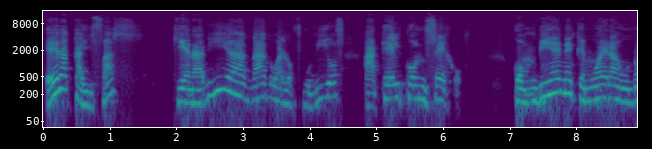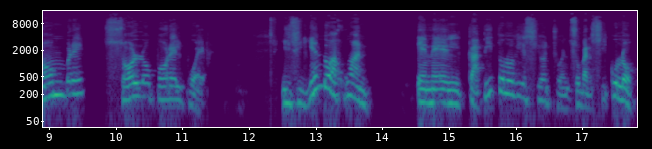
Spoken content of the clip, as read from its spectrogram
era Caifás quien había dado a los judíos aquel consejo. Conviene que muera un hombre solo por el pueblo. Y siguiendo a Juan en el capítulo 18, en su versículo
